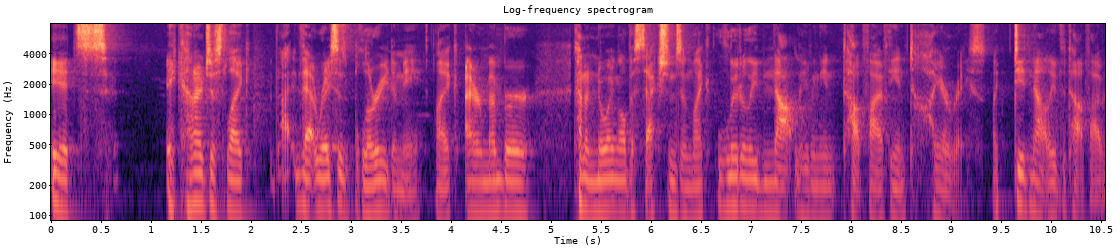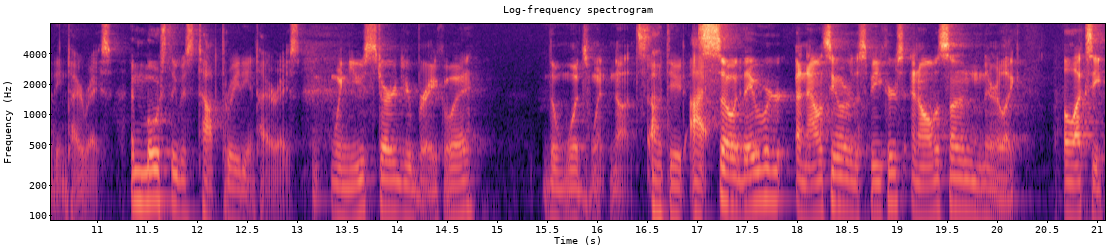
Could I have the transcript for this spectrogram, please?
it's it kind of just like that race is blurry to me. Like I remember kind of knowing all the sections and like literally not leaving the top five the entire race. Like did not leave the top five of the entire race, and mostly was top three the entire race. When you started your breakaway, the woods went nuts. Oh, dude, I So they were announcing over the speakers, and all of a sudden they're like, Alexey,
